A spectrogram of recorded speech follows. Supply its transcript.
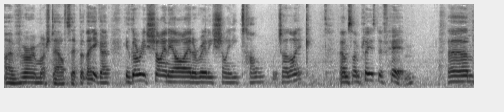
I very much doubt it. But there you go. He's got a really shiny eye and a really shiny tongue, which I like. Um, so I'm pleased with him. Um,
